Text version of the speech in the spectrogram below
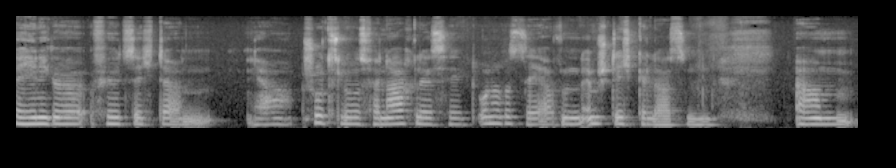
Derjenige fühlt sich dann ja, schutzlos, vernachlässigt, ohne Reserven, im Stich gelassen. Ähm,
